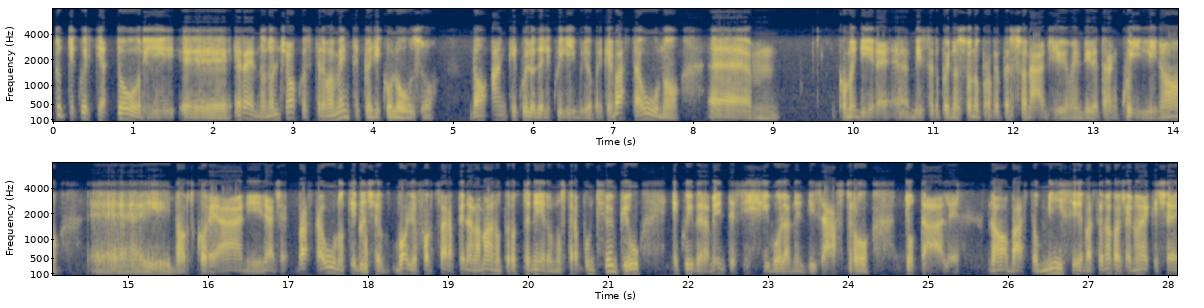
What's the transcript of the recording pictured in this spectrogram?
tutti questi attori eh, rendono il gioco estremamente pericoloso no? anche quello dell'equilibrio, perché basta uno, ehm, come dire, eh, visto che poi non sono proprio personaggi dire, tranquilli, no? eh, i nordcoreani, eh, cioè, basta uno che dice voglio forzare appena la mano per ottenere uno strapuntino in più e qui veramente si scivola nel disastro totale. No? Basta un missile, basta una cosa, cioè non è che c'è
